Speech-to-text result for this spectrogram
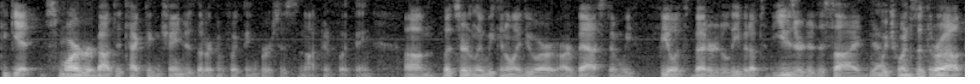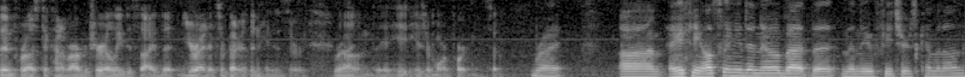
to get smarter about detecting changes that are conflicting versus not conflicting. Um, but certainly we can only do our, our best, and we feel it's better to leave it up to the user to decide Yeah. which ones to throw out than for us to kind of arbitrarily decide that your edits are better than his or Right. um, his are more important. So. Right. Um, anything else we need to know about the, the new features coming on?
